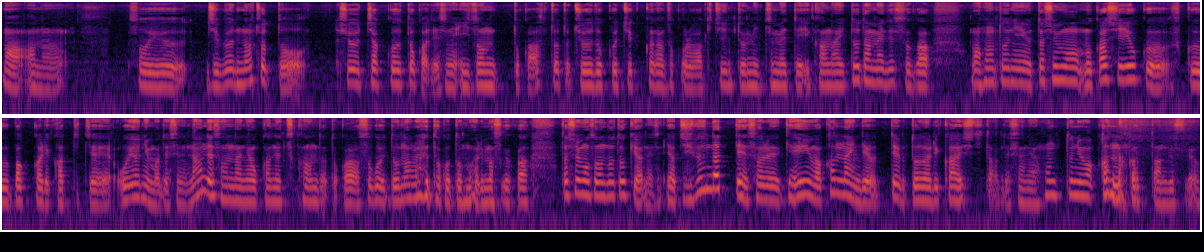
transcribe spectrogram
まああのそういう自分のちょっと執着とかですね依存とかちょっと中毒チックなところはきちんと見つめていかないとダメですが、まあ、本当に私も昔よく服ばっかり買ってて親にもですねなんでそんなにお金使うんだとかすごい怒鳴られたこともありますが私もその時はねいや自分だってそれ原因わかんないんだよって怒鳴り返してたんですよね本当にわかんなかったんですよ。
